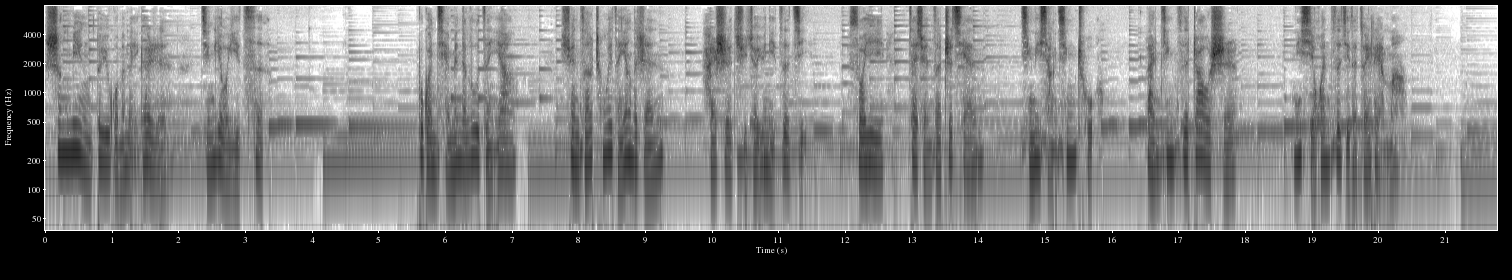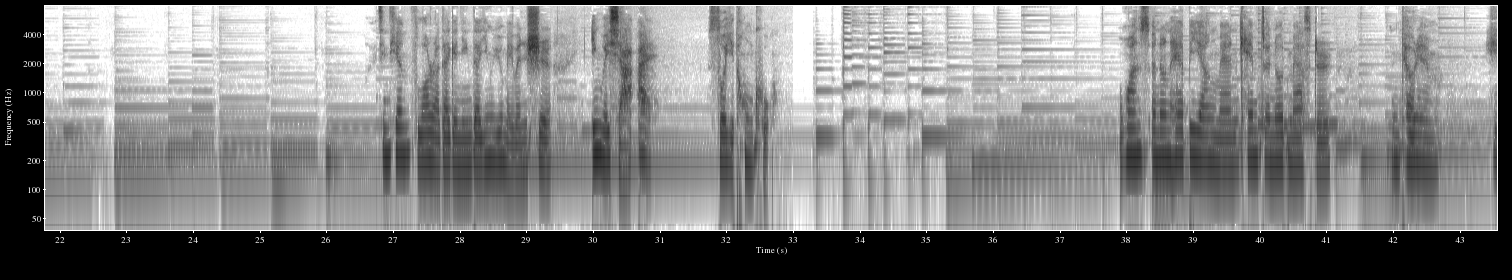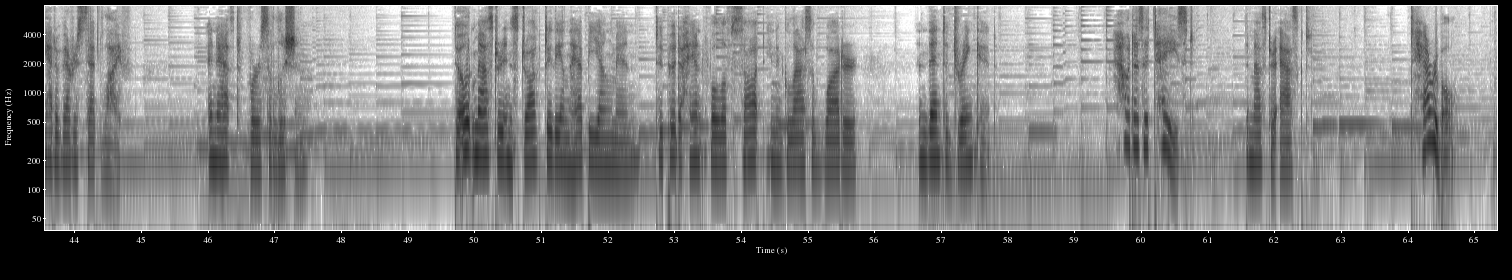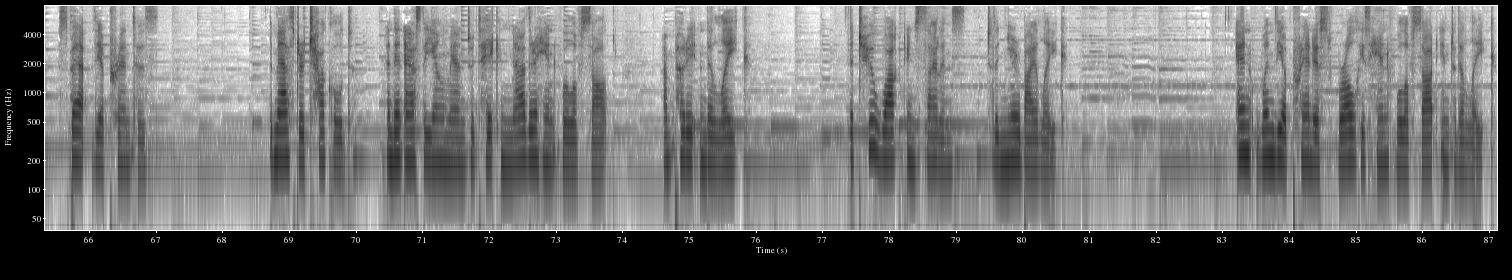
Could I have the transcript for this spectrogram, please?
生命对于我们每个人仅有一次。不管前面的路怎样，选择成为怎样的人，还是取决于你自己。所以在选择之前，请你想清楚。揽镜自照时，你喜欢自己的嘴脸吗？今天 Flora 带给您的英语美文是：因为狭隘，所以痛苦。Once an unhappy young man came to a note master and told him he had a very sad life. And asked for a solution. The old master instructed the unhappy young man to put a handful of salt in a glass of water and then to drink it. How does it taste? The master asked. Terrible, spat the apprentice. The master chuckled and then asked the young man to take another handful of salt and put it in the lake. The two walked in silence to the nearby lake. And when the apprentice swirled his handful of salt into the lake,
